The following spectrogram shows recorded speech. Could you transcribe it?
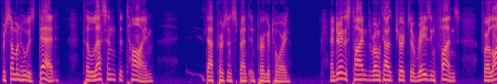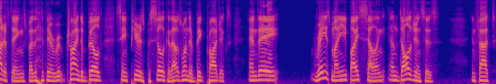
for someone who is dead to lessen the time that person spent in purgatory. And during this time, the Roman Catholic Church are raising funds for a lot of things, but they're trying to build St. Peter's Basilica. That was one of their big projects. And they raised money by selling indulgences. In fact,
